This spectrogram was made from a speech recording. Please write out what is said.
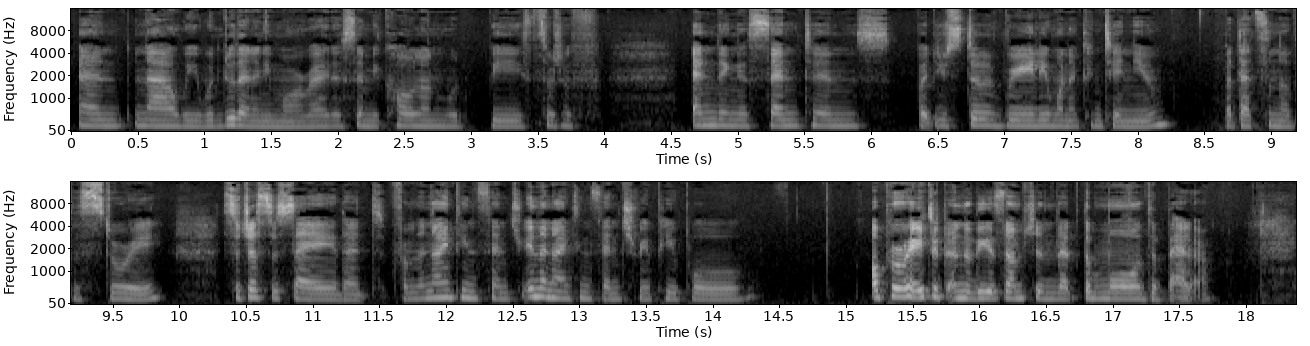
and now we wouldn't do that anymore, right? A semicolon would be sort of ending a sentence, but you still really want to continue. But that's another story. So just to say that from the 19th century, in the 19th century, people operated under the assumption that the more the better.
